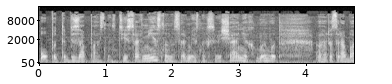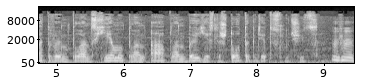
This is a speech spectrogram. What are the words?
опыта безопасности. И совместно на совместных совещаниях мы вот э, разрабатываем план-схему, план А, план Б, если что-то где-то случится. Угу.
